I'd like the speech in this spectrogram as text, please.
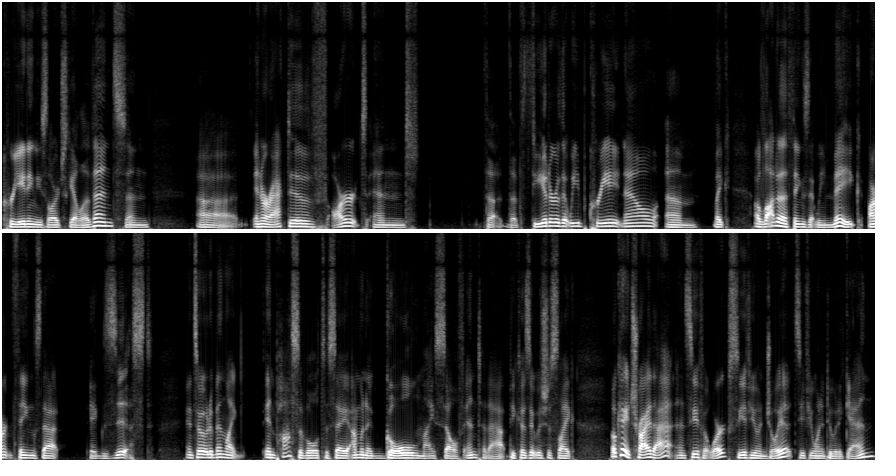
creating these large scale events and uh, interactive art and the the theater that we create now um, like a lot of the things that we make aren't things that exist. And so it would have been like impossible to say, I'm going to goal myself into that because it was just like, okay, try that and see if it works. See if you enjoy it. See if you want to do it again.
